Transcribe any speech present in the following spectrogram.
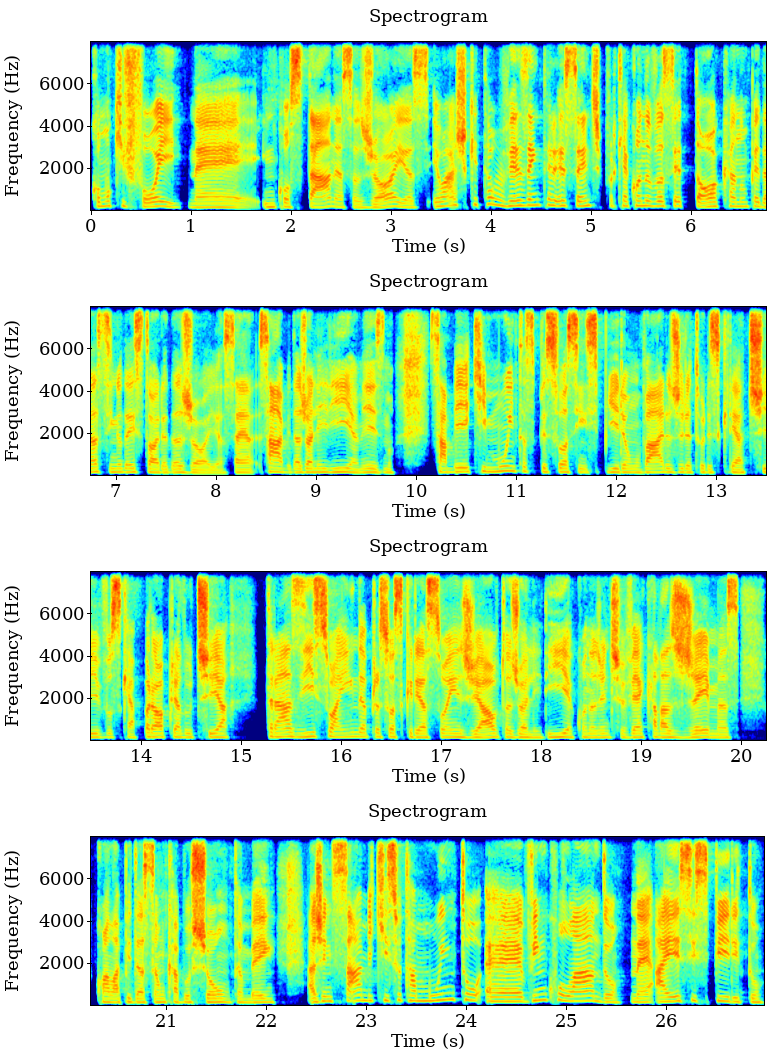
como que foi, né, encostar nessas joias, eu acho que talvez é interessante porque é quando você toca num pedacinho da história das joias, sabe, da joalheria mesmo, saber que muitas pessoas se inspiram, vários diretores criativos, que a própria Lucia traz isso ainda para suas criações de alta joalheria, quando a gente vê aquelas gemas com a lapidação cabochon também, a gente sabe que isso está muito é, vinculado né, a esse espírito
